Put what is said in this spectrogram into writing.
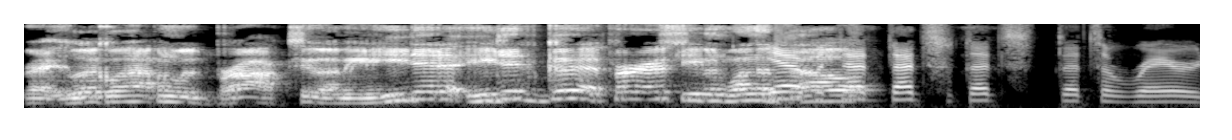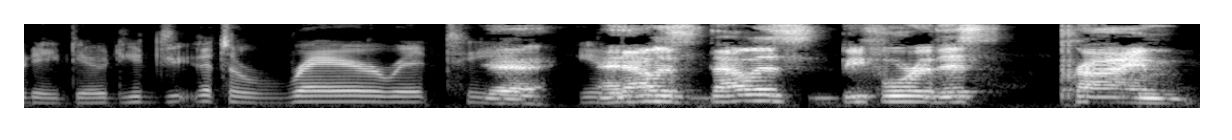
Right. Look what happened with Brock too. I mean, he did he did good at first. He even won the yeah, belt. but that that's that's that's a rarity, dude. You that's a rarity. Yeah, you and that was that was before this prime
